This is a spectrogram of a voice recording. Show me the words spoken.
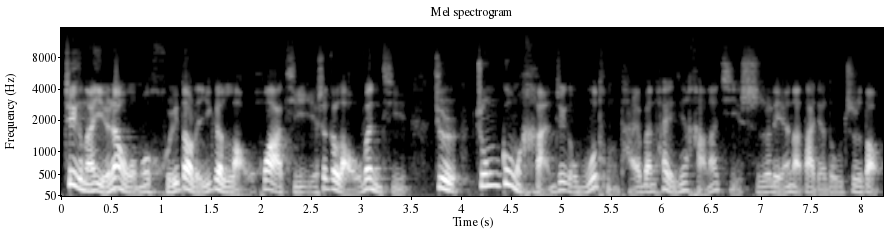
这个呢，也让我们回到了一个老话题，也是个老问题，就是中共喊这个武统台湾，他已经喊了几十年了，大家都知道，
